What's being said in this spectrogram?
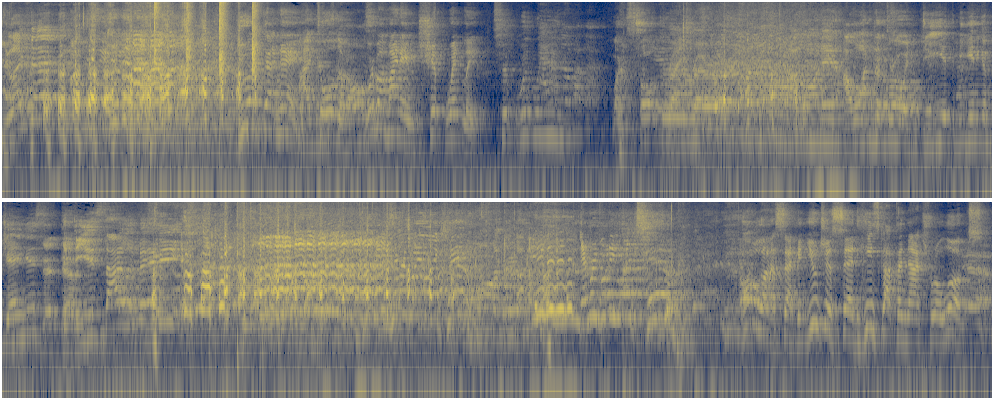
you like that? You like that name? I told him. What about my name, Chip Whitley? Chip Whitley, I don't know about that. like salt. Right, right, right, right. I wanted I wanted to throw a D at the beginning of Genghis. That- The that- D is silent, baby. Everybody likes him. Hold on a second. You just said he's got the natural looks. Yeah.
